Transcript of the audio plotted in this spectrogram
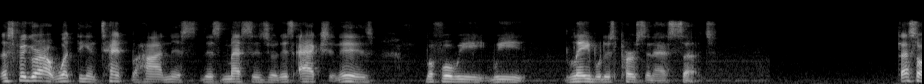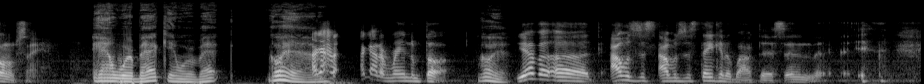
let's figure out what the intent behind this this message or this action is before we we label this person as such. That's all I'm saying. And we're back, and we're back. Go ahead. I got a, I got a random thought. Go ahead. You ever? Uh, I was just I was just thinking about this, and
